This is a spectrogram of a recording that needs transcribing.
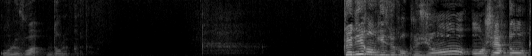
on le voit dans le code. Que dire en guise de conclusion? On gère donc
